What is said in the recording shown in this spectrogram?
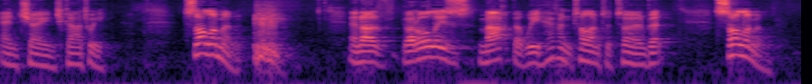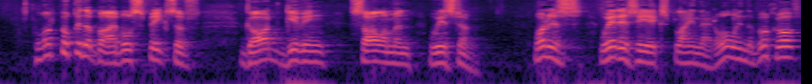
and change, can't we? Solomon, and I've got all these marked, but we haven't time to turn. But Solomon, what book of the Bible speaks of God giving Solomon wisdom? What is, where does he explain that? All in the book of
